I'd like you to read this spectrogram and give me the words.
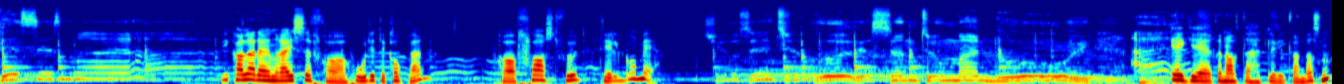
This is my heart. Vi kaller det en reise fra hodet til kroppen fra fastfood til gourmet. Jeg er Renate Hetlevik Andersen.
